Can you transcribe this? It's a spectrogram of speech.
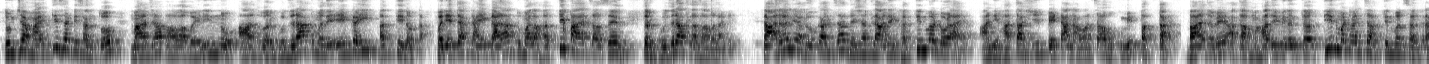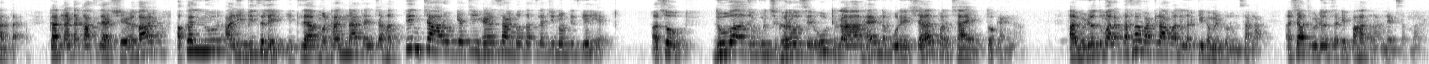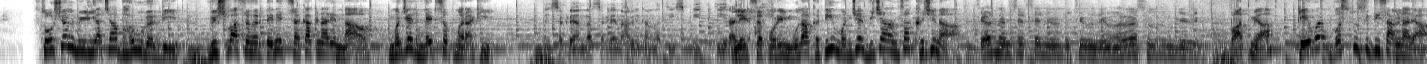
तुमच्या माहितीसाठी सांगतो माझ्या भावा बहिणींनो आजवर गुजरातमध्ये एकही हत्ती नव्हता. पण येत्या काही काळात तुम्हाला हत्ती पाहायचा असेल तर गुजरातला जावं लागेल. कारण या लोकांचा देशातल्या अनेक हत्तींवर डोळा आहे आणि हाताशी पेटा नावाचा हुकुमी पत्ता आहे. बाय द वे आता महादेवीनंतर तीन मठांच्या हत्तींवर संक्रांत आहे. कर्नाटकातल्या शेळबाड अकलनूर आणि बिचले इथल्या मठांना त्यांच्या हत्तींच्या आरोग्याची हेळसांड होत असल्याची नोटीस गेली आहे. असो धुआ जो कुछ घरों से उठ रहा है न पुरे शहर पर छाए तो कहना। हा व्हिडिओ तुम्हाला कसा वाटला आम्हाला नक्की कमेंट करून सांगा. अशाच व्हिडिओसाठी पाहत राहा लेट्स मराठी. सोशल मीडियाच्या भाऊ गर्दीत विश्वासार्हतेने चकाकणारे नाव म्हणजे लेट्सअप मराठी. नाही सगळ्यांना सगळ्या नागरिकांना ती स्पीच ती right लेट्सअप आहे. वरील मुलाखती म्हणजे विचारांचा खजिना. त्यानंतरच्या निवडणुकीमध्ये मला सोडून गेले. बातम्या केवळ वस्तुस्थिती सांगणाऱ्या.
